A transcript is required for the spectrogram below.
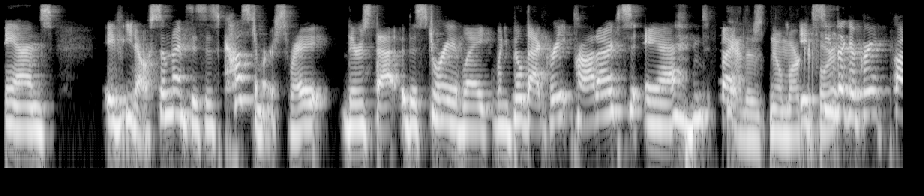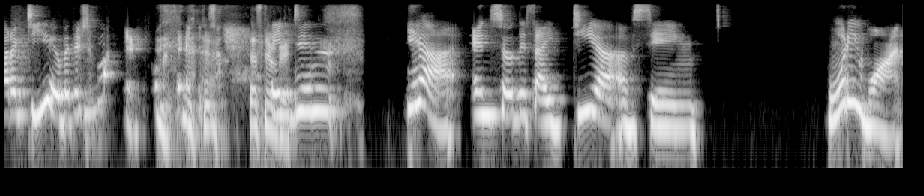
And if you know sometimes this is customers right? There's that the story of like when you build that great product and but yeah there's no market it seems it. like a great product to you but there's no market for it. That's no it good. didn't yeah. And so this idea of seeing what do you want?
